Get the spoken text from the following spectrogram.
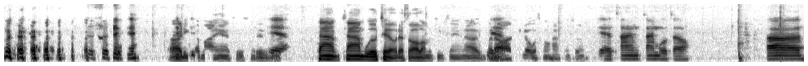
I already got my answers. It's- yeah, Time time will tell. That's all I'm gonna keep saying. I, but I Yeah. already know what's gonna happen. So yeah, time time will tell. Uh,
